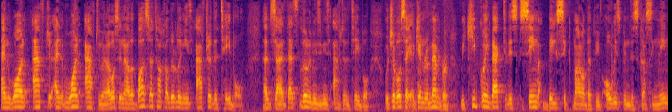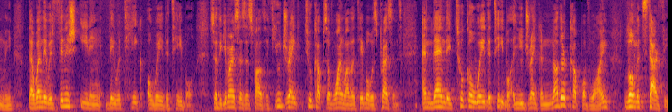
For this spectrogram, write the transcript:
and one after and one after. And I will say now the basar literally means after the table. That's uh, that's literally means it means after the table. Which I will say again. Remember, we keep going back to this same basic model that we've always been discussing, namely that when they would finish eating, they would take away the table. So the Gemara says as follows: If you drank two cups of wine while the table was present, and then they took away the table, and you drank another cup of wine, lo mitzarfi,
